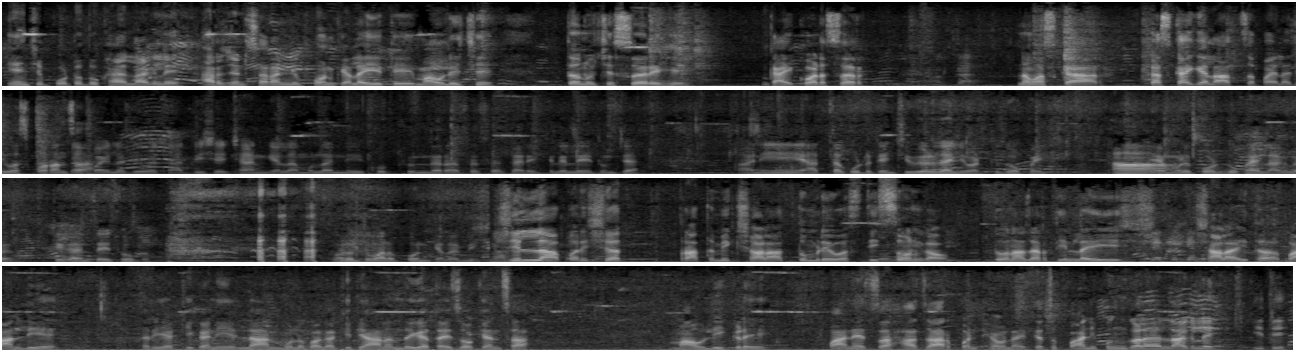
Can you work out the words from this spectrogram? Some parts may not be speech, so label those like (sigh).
यांचे पोट दुखायला लागले. अर्जंट सरांनी फोन केला. येते माऊलीचे तनूचे सर हे. गायकवाड सर. नमस्कार. कस काय गेला आजचा पहिला दिवस पोरांचा? पहिला दिवस अतिशय छान गेला. मुलांनी खूप सुंदर असं सहकार्य केलेलं आहे तुमच्या. आणि आत्ता कुठं त्यांची वेळ झाली वाटतं झोपायची. हा. त्यामुळे पोट दुखायला लागलं. तिघांचंही सोबत. (laughs) म्हणून तुम्हाला फोन केला मी. जिल्हा परिषद प्राथमिक शाळा तुंबडे वस्ती सोनगाव. दोन हजार तीनला ही शाळा इथं बांधली आहे. तर या ठिकाणी लहान मुलं बघा किती आनंद घेत आहे झोक्यांचा. माऊली इकडे पाण्याचा हा जार पण ठेवलाय. त्याचं पाणी पण गळायला लागलंय इथे.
